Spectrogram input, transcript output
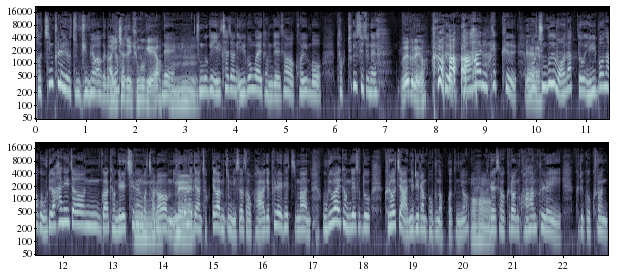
거친 플레이로 좀 유명하거든요. 아, 2차전이 중국이에요? 네. 음. 중국이 1차전 일본과의 경기에서 거의 뭐 격투기 수준의 왜 그래요? 그 과한 태클. 예. 뭐 중국이 워낙 또 일본하고 우리가 한일전과 경기를 치르는 음, 것처럼 네. 일본에 네. 대한 적대감이 좀 있어서 과하게 플레이를 했지만 우리와의 경기에서도 그러지 않으리란 법은 없거든요. 어허. 그래서 그런 과한 플레이 그리고 그런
